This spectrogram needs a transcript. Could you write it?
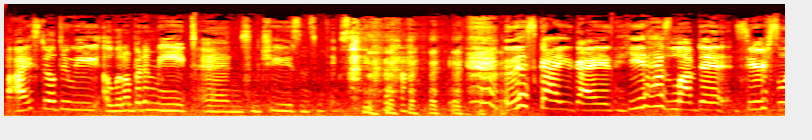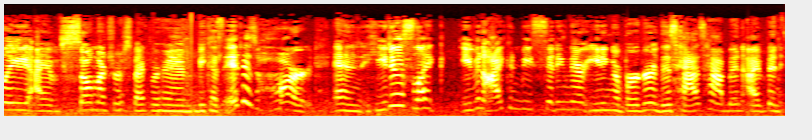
but I still do eat a little bit of meat and some cheese and some things like that. this guy, you guys, he has loved it. Seriously, I have so much respect for him because it is hard and he just like even I can be sitting there eating a burger. This has happened. I've been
